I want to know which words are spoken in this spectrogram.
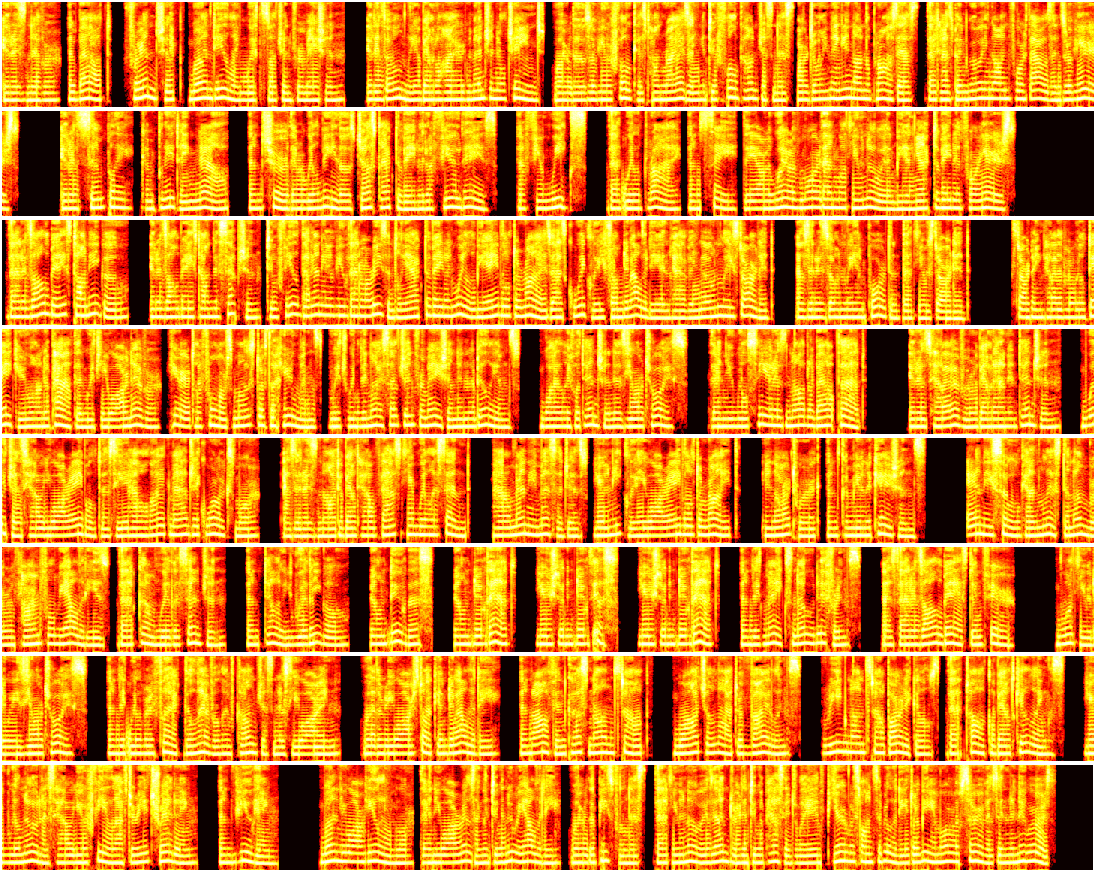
It is never about friendship when dealing with such information. It is only about a higher dimensional change, where those of you focused on rising into full consciousness are joining in on a process that has been going on for thousands of years. It is simply completing now, and sure there will be those just activated a few days, a few weeks, that will try and say they are aware of more than what you know and being activated for years. That is all based on ego. It is all based on deception to feel that any of you that are recently activated will be able to rise as quickly from duality and having only started, as it is only important that you started. Starting however will take you on a path in which you are never here to force most of the humans which will deny such information in the billions, while if attention is your choice, then you will see it is not about that. It is however about an intention, which is how you are able to see how light magic works more, as it is not about how fast you will ascend, how many messages uniquely you are able to write, in artwork and communications. Any soul can list a number of harmful realities that come with ascension, and tell you with ego, don't do this, don't do that, you shouldn't do this, you shouldn't do that, and it makes no difference, as that is all based in fear. What you do is your choice, and it will reflect the level of consciousness you are in, whether you are stuck in duality, and often cuss non-stop, watch a lot of violence, read non-stop articles that talk about killings, you will notice how you feel after each reading, and viewing. When you are healing more then you are risen into a new reality where the peacefulness that you know is entered into a passageway of pure responsibility to be more of service in the new earth.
